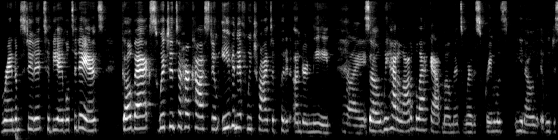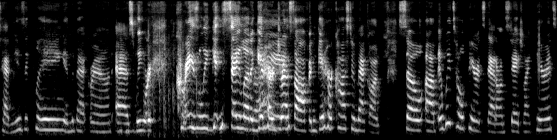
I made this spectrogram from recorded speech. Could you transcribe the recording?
random student to be able to dance, go back, switch into her costume, even if we tried to put it underneath. Right. So we had a lot of blackout moments where the screen was, you know, we just had music playing in the background as we were crazily getting Sayla to get her dress off and get her costume back on. So, um, and we told parents that on stage, like, parents,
